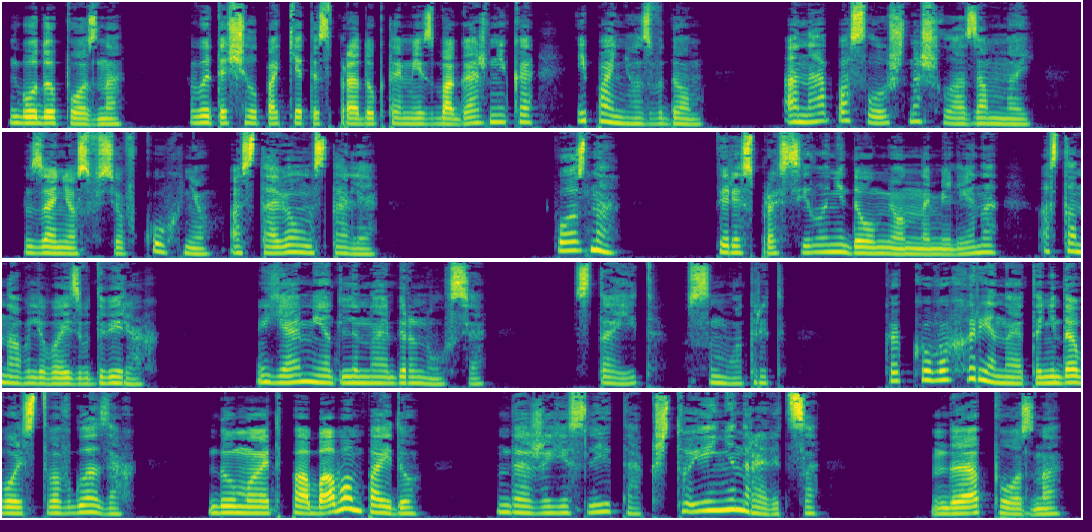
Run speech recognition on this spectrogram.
«Буду поздно». Вытащил пакеты с продуктами из багажника и понес в дом. Она послушно шла за мной. Занес все в кухню, оставил на столе. «Поздно?» — переспросила недоуменно Милена, останавливаясь в дверях. Я медленно обернулся. Стоит, Смотрит. Какого хрена это недовольство в глазах? Думает, по бабам пойду? Даже если и так, что ей не нравится? Да, поздно.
